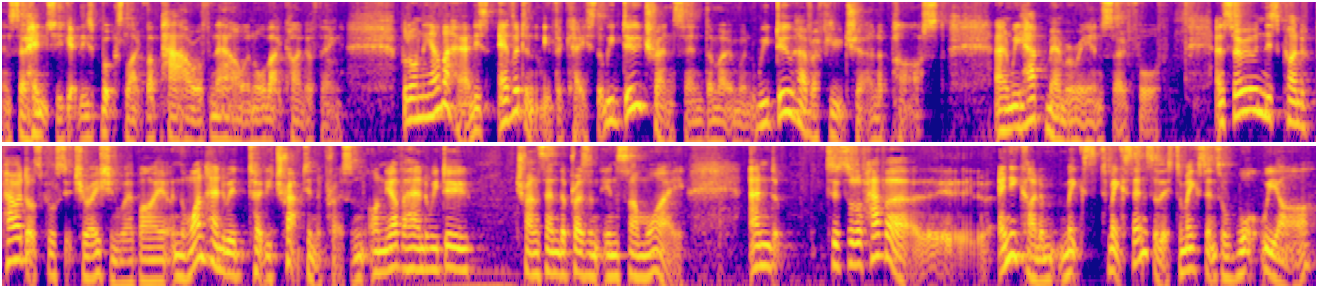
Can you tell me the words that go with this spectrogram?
And so, hence, you get these books like The Power of Now and all that kind of thing. But on the other hand, it's evidently the case that we do transcend the moment. We do have a future and a past, and we have memory and so forth. And so, we're in this kind of paradoxical situation whereby, on the one hand, we're totally trapped in the present, on the other hand, we do transcend the present in some way. And to sort of have a any kind of makes to make sense of this, to make sense of what we are,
